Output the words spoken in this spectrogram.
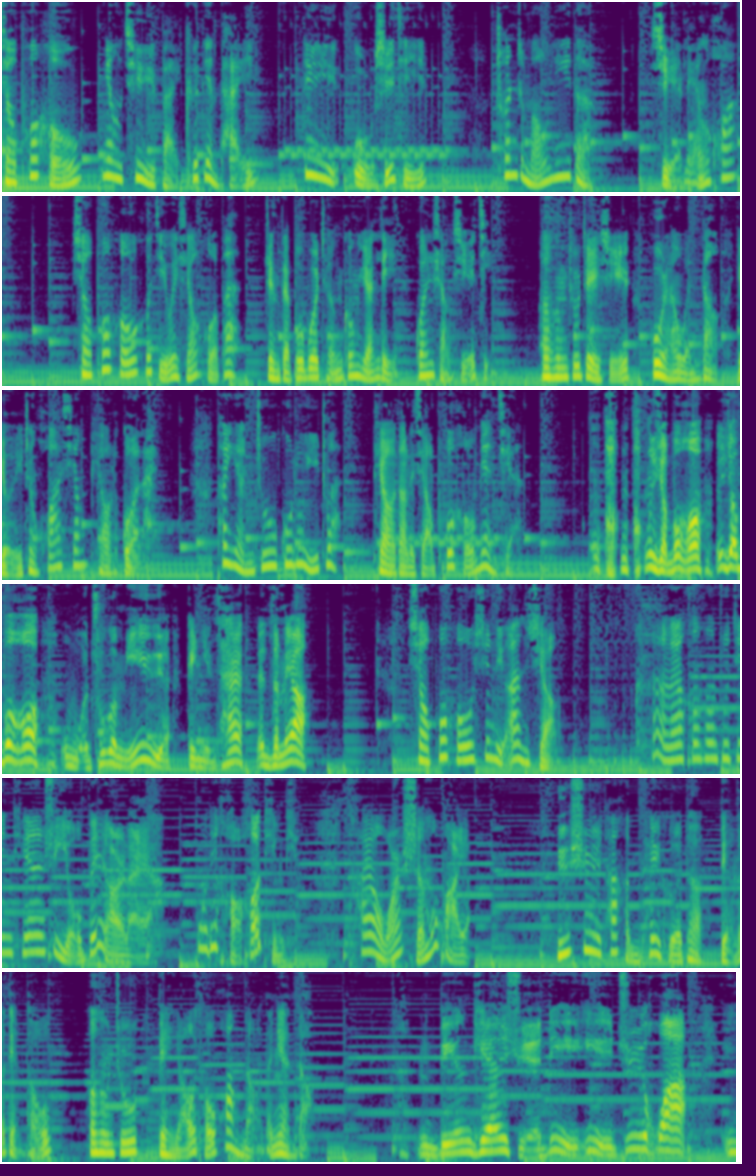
小泼猴妙趣百科电台第五十集：穿着毛衣的雪莲花。小泼猴和几位小伙伴正在波波城公园里观赏雪景。哼哼猪这时忽然闻到有一阵花香飘了过来，他眼珠咕噜一转，跳到了小泼猴面前。小泼猴，小泼猴，我出个谜语给你猜，怎么样？小泼猴心里暗想。看来哼哼猪今天是有备而来啊！我得好好听听，他要玩什么花样。于是他很配合的点了点头，哼哼猪便摇头晃脑的念道：“冰天雪地一枝花，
